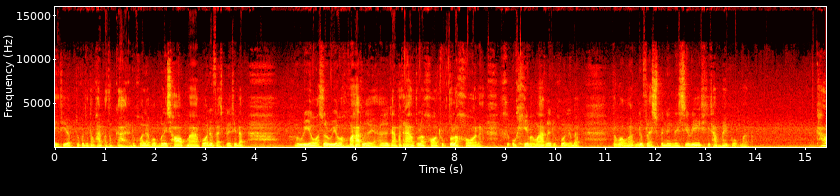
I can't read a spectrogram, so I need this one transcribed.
ติที่แบบทุกคนจะต้องผ่านประสบการณ์นะทุกคนแล้วผมก็เลยชอบมากเพราะว่า The Flash เป็นที่แบบเรียวอะเซเรียลมากๆเลยอะเออการพัฒนาของตัวละครทุกตัวละครอะ คือโอเคมาก ๆ เลยทุกคนแล้วแบบ ต้องบอกว่า The Flash เป็นหนึ่งในซีรีส์ที่ทำให้ผมอะเข้า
